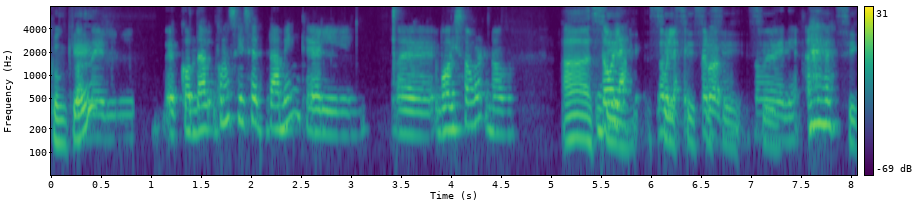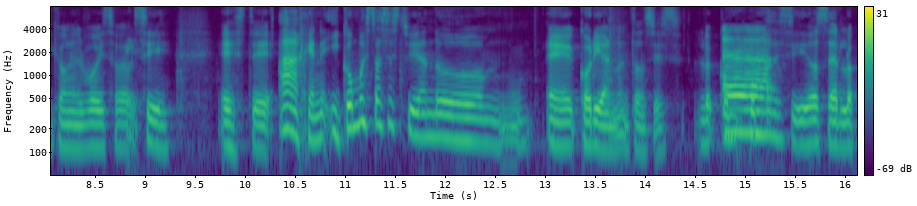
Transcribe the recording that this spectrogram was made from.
¿Con qué? Eh, ¿Cómo se dice dubbing? El eh, voiceover, no. Ah, sí. sí, sí, sí, no me venía. sí, con el voiceover, sí. Este, ah, ¿y cómo estás estudiando mm, eh, coreano entonces? ¿Cómo, has decidido hacerlo?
